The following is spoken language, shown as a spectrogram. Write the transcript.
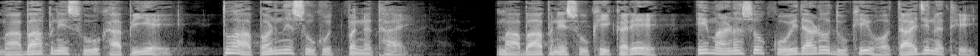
મા બાપને સુખ આપીએ, તો આપણને સુખ ઉત્પન્ન થાય. મા બાપને સુખી કરે, એ માણસો કોઈ દાડો દુઃખી હોતા જ નથી.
